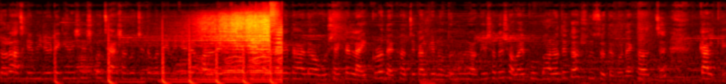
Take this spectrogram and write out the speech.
চলো আজকের ভিডিওটা এখানে শেষ করছি। আশা করছি তোমাদের এই ভিডিওটা ভালো লাগে তাহলে অবশ্যই একটা লাইক করো। দেখা হচ্ছে কালকে নতুন ব্লগের সাথে। সবাই খুব ভালো থেকো, সুস্থ থেকো। দেখা হচ্ছে কালকে।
